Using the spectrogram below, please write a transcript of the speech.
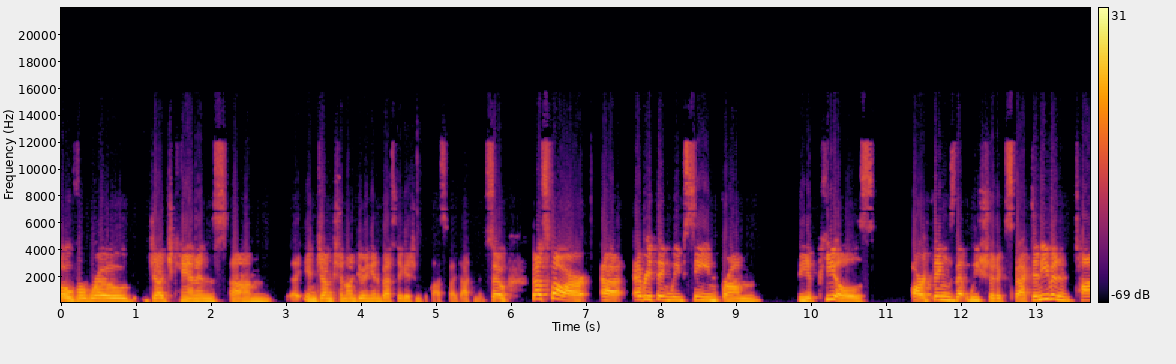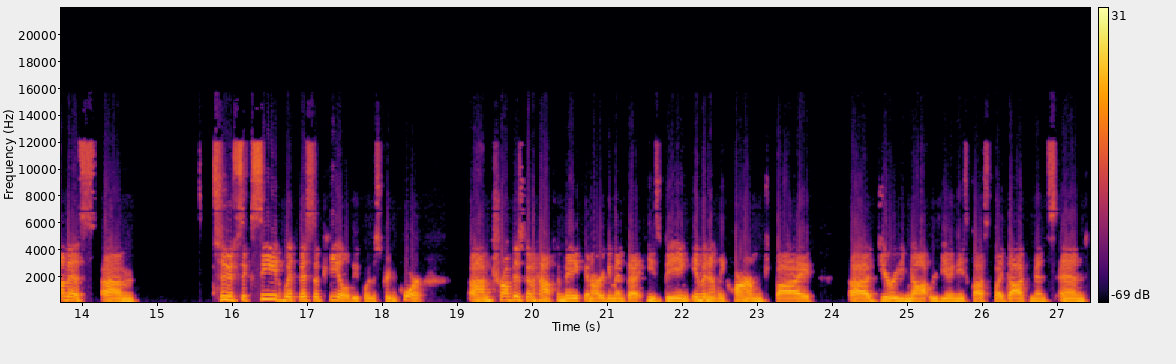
overrode Judge Cannon's um, injunction on doing an investigation of the classified documents. So thus far, uh, everything we've seen from the appeals are things that we should expect. And even Thomas, um, to succeed with this appeal before the Supreme Court, um, Trump is going to have to make an argument that he's being imminently harmed by uh, Dearie not reviewing these classified documents. And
